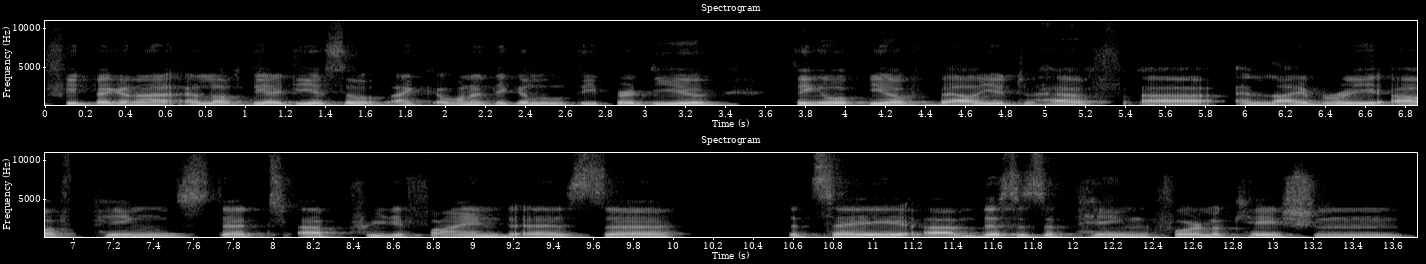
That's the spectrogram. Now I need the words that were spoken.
feedback and I, I love the idea. So like, I want to dig a little deeper. Do you think it would be of value to have uh, a library of pings that are predefined as, uh, let's say, um, this is a ping for a location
